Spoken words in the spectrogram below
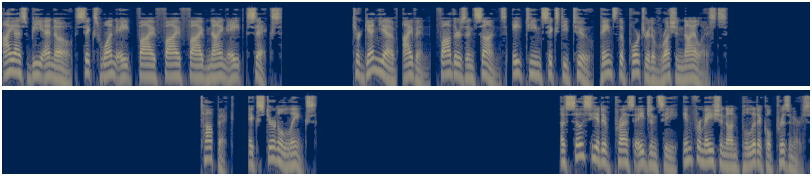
ISBN 0-618-55598-6. Turgenev, Ivan, Fathers and Sons, 1862, paints the portrait of Russian nihilists. External links Associative Press Agency – Information on political prisoners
